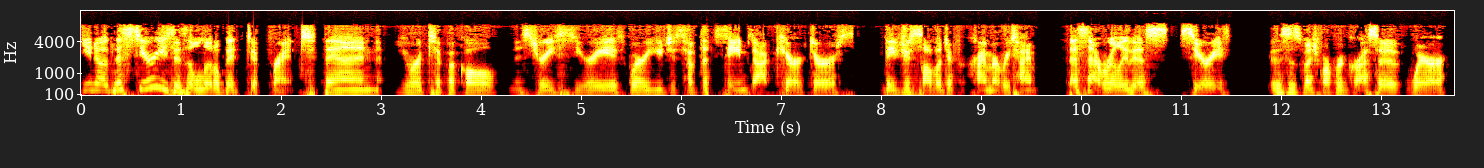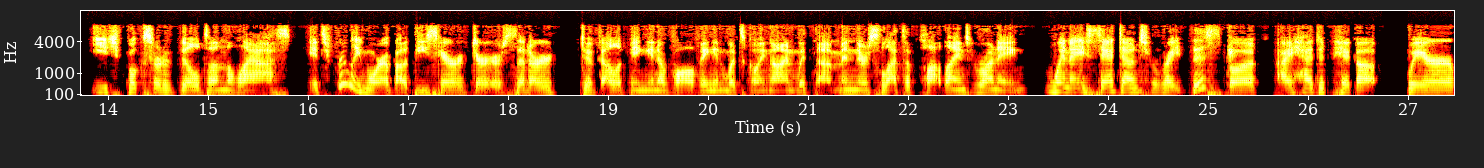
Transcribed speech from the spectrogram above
You know, this series is a little bit different than your typical mystery series where you just have the same characters. They just solve a different crime every time. That's not really this series. This is much more progressive where each book sort of builds on the last. It's really more about these characters that are developing and evolving and what's going on with them. And there's lots of plot lines running when I sat down to write this book, I had to pick up where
